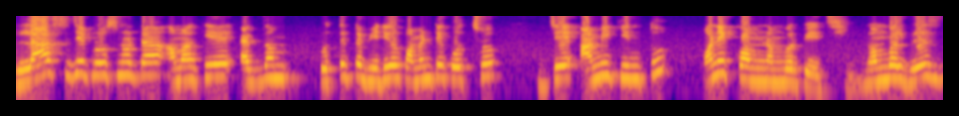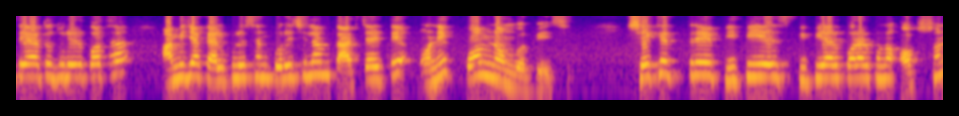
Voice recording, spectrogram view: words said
লাস্ট যে প্রশ্নটা আমাকে একদম প্রত্যেকটা ভিডিওর কমেন্টে করছ যে আমি কিন্তু অনেক কম নম্বর পেয়েছি। নম্বর গ্রেস দেয়া তো দূরের কথা। আমি যা ক্যালকুলেশন করেছিলাম, তার চাইতে অনেক কম নম্বর পেয়েছি। সেক্ষেত্রে পিপিএস পিপিআর করার কোনো অপশন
